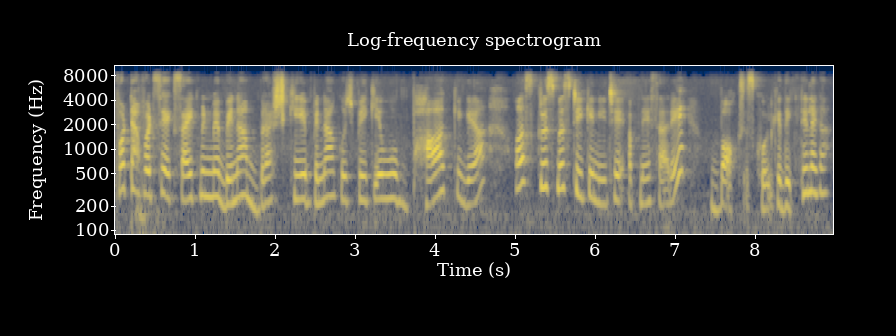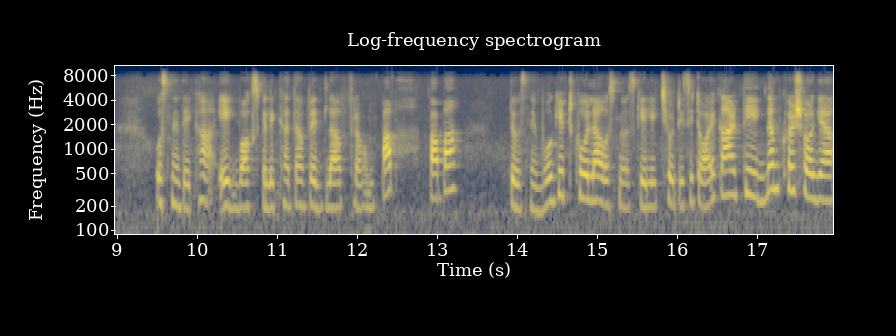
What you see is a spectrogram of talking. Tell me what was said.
फटाफट से एक्साइटमेंट में बिना ब्रश किए, बिना कुछ भी किए वो भाग के गया और क्रिसमस ट्री के नीचे अपने सारे बॉक्सेस खोल के दिखने लगा। उसने देखा, एक बॉक्स पे लिखा था विद लव फ्रॉम पापा पापा। तो उसने वो गिफ्ट खोला उसमें उसके लिए एक छोटी सी टॉय कार थी, एकदम खुश हो गया।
